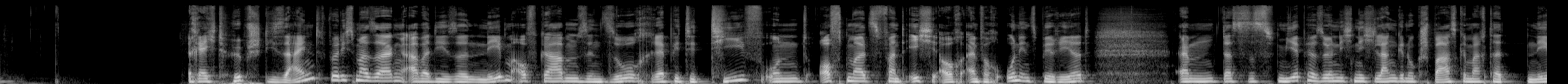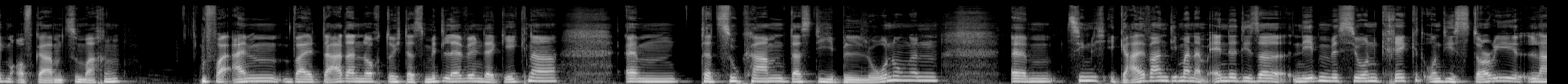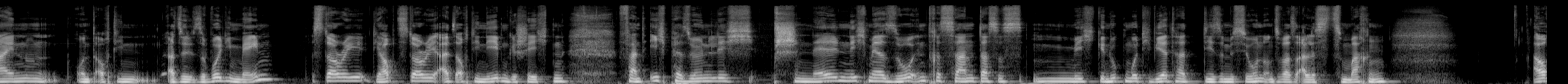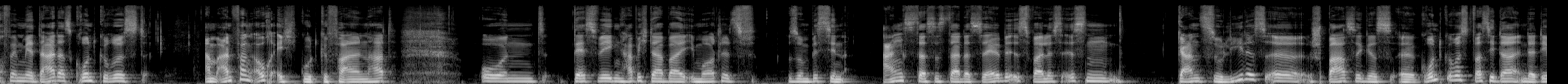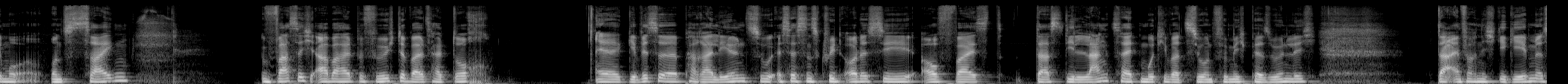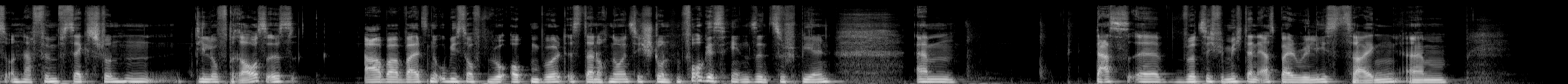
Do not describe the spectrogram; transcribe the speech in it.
recht hübsch designt, würde ich mal sagen, aber diese Nebenaufgaben sind so repetitiv und oftmals fand ich auch einfach uninspiriert, ähm, dass es mir persönlich nicht lang genug Spaß gemacht hat, Nebenaufgaben zu machen. Vor allem, weil da dann noch durch das Midleveln der Gegner ähm, dazu kam, dass die Belohnungen ähm, ziemlich egal waren, die man am Ende dieser Nebenmission kriegt und die Storyline und auch die, also sowohl die Main Story, die Hauptstory, als auch die Nebengeschichten, fand ich persönlich schnell nicht mehr so interessant, dass es mich genug motiviert hat, diese Mission und sowas alles zu machen. Auch wenn mir da das Grundgerüst am Anfang auch echt gut gefallen hat. Und deswegen habe ich da bei Immortals so ein bisschen Angst, dass es da dasselbe ist, weil es ist ein ganz solides, äh, spaßiges äh, Grundgerüst, was sie da in der Demo uns zeigen. Was ich aber halt befürchte, weil es halt doch äh, gewisse Parallelen zu Assassin's Creed Odyssey aufweist, dass die Langzeitmotivation für mich persönlich da einfach nicht gegeben ist und nach fünf, sechs Stunden die Luft raus ist aber weil es eine Ubisoft Open World ist, da noch 90 Stunden vorgesehen sind zu spielen. Ähm, das äh, wird sich für mich dann erst bei Release zeigen. Ähm,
